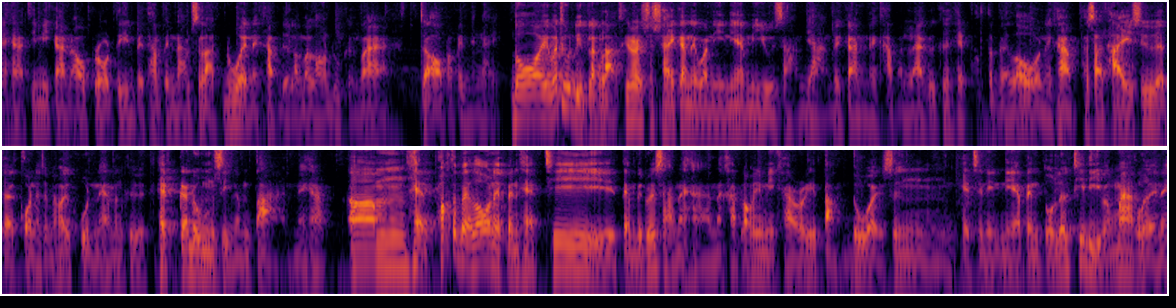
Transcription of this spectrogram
นะฮะที่มีการเอาโปรตีนไปทำเป็นน้ำสลัดด้วยนะครับเดี๋ยวเรามาลองดูกันว่า จะออกมาเป็นยังไง โดยวัตถุดิบหลักๆ ที่เราจะใช้กันในวันนี้เนี่ยมีอยู่ 3 อย่างด้วยกันนะครับ อันแรกก็คือเห็ด portobello นะครับ ภาษาไทยชื่ออาจจะคนอาจจะไม่ค่อยคุ้นนะครับ มันคือเห็ดกระดุมสีน้ำตาลนะครับเห็ด portobello เนี่ยเป็นเห็ดที่เต็มไปด้วยสารอาหารนะครับ แล้วก็ยังมีแคลอรี่ต่ำด้วย ซึ่งเห็ดชนิดนี้เป็นตัวเลือกที่ดีมากๆเลยใน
